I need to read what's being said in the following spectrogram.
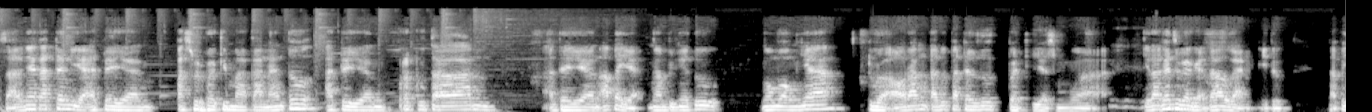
soalnya kadang ya ada yang pas berbagi makanan tuh ada yang perebutan ada yang apa ya ngambilnya tuh ngomongnya dua orang tapi padahal lu buat dia semua. Kita kan juga nggak tahu kan itu. Tapi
